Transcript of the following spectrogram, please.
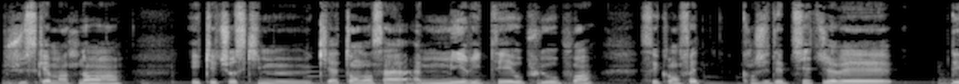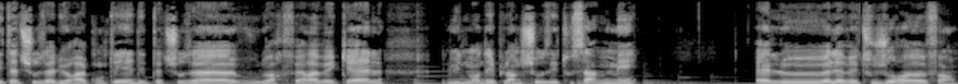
jusqu'à maintenant, hein, et quelque chose qui me, qui a tendance à, m'irriter au plus haut point, c'est qu'en fait, quand j'étais petite, j'avais des tas de choses à lui raconter, des tas de choses à vouloir faire avec elle, lui demander plein de choses et tout ça, mais elle, euh, elle avait toujours, enfin,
